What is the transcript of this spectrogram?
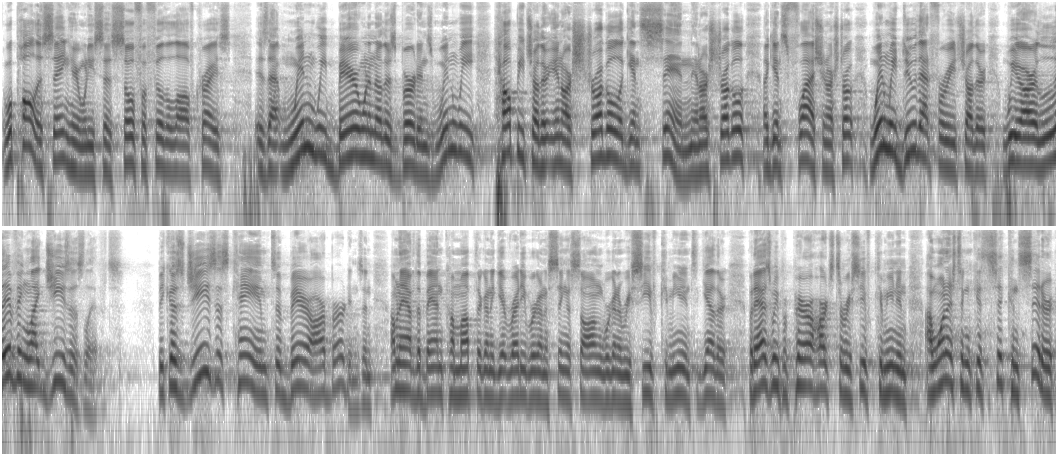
What Paul is saying here when he says, so fulfill the law of Christ, is that when we bear one another's burdens, when we help each other in our struggle against sin, in our struggle against flesh, in our struggle, when we do that for each other, we are living like Jesus lived. Because Jesus came to bear our burdens. And I'm going to have the band come up. They're going to get ready. We're going to sing a song. We're going to receive communion together. But as we prepare our hearts to receive communion, I want us to consider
